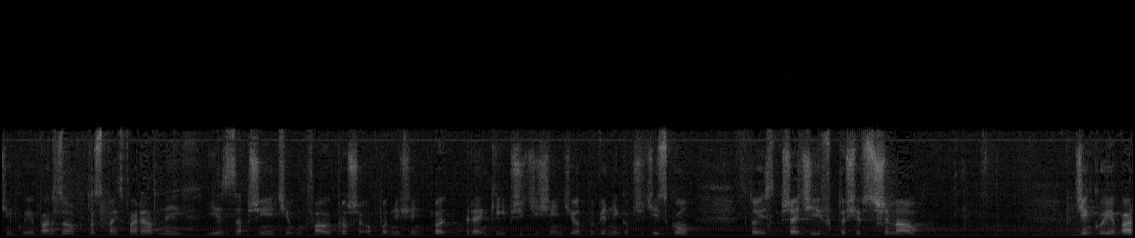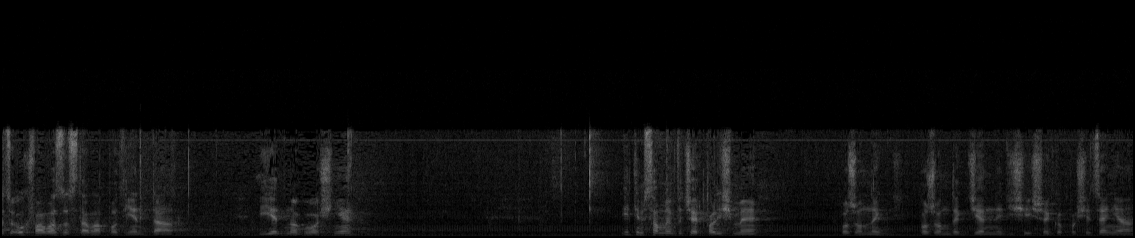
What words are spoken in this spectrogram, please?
Dziękuję bardzo. Kto z Państwa radnych jest za przyjęciem uchwały, proszę o podniesienie o, ręki i przyciśnięcie odpowiedniego przycisku. Kto jest przeciw? Kto się wstrzymał? Dziękuję bardzo. Uchwała została podjęta jednogłośnie. I tym samym wyczerpaliśmy porządek, porządek dzienny dzisiejszego posiedzenia.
